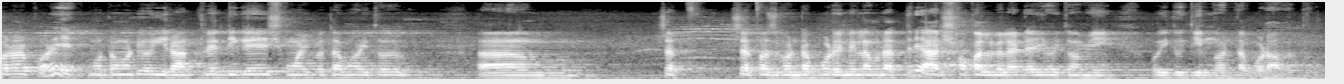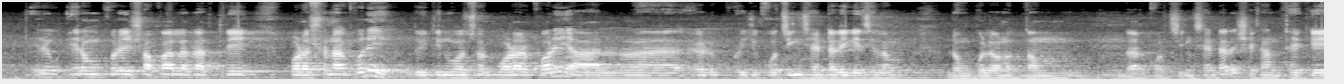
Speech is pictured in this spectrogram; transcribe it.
করার পরে মোটামুটি ওই রাত্রের দিকে সময় পেতাম হয়তো চার চার, পাঁচ ঘণ্টা পড়ে নিলাম রাত্রে, আর সকালবেলাটাই হয়তো আমি ওই দু তিন ঘণ্টা পড়া হতো। এরকম এরকম করে সকাল আর রাত্রে পড়াশোনা করে দুই তিন বছর পড়ার পরে আর ওই যে কোচিং সেন্টারে গেছিলাম, ডোমকলে অনন্তম দার কোচিং সেন্টারে, সেখান থেকে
